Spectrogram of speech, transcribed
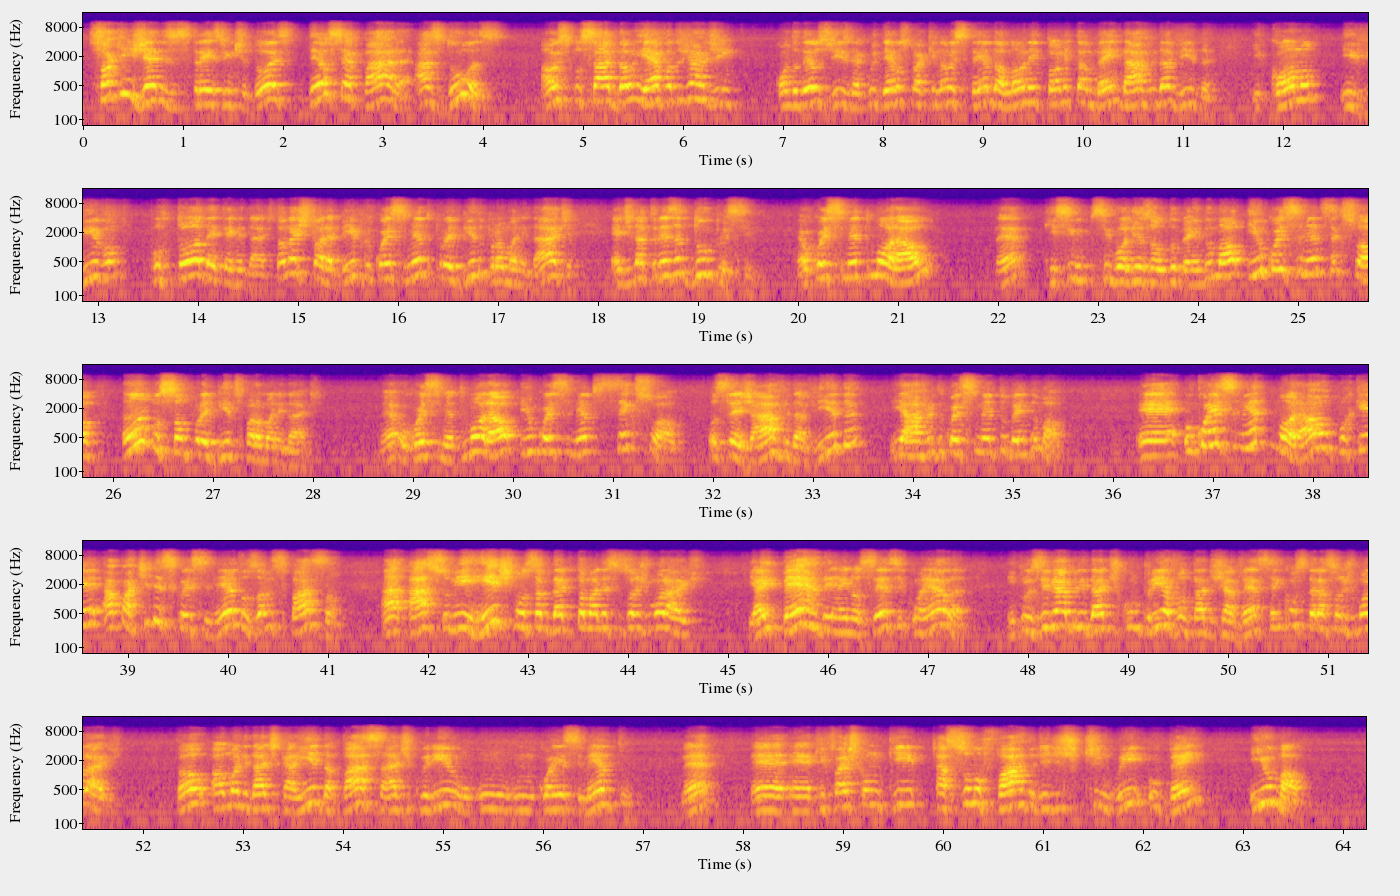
Só que em Gênesis 3, 22, Deus separa as duas ao expulsar Adão e Eva do jardim. Quando Deus diz, né, cuidemos para que não estendam a mão nem tomem também da árvore da vida, e comam e vivam por toda a eternidade. Então, na história bíblica, o conhecimento proibido para a humanidade é de natureza dúplice. É o conhecimento moral, né, que simboliza o do bem e do mal, e o conhecimento sexual. Ambos são proibidos para a humanidade. Né? O conhecimento moral e o conhecimento sexual. Ou seja, a árvore da vida e a árvore do conhecimento do bem e do mal. É, o conhecimento moral, porque a partir desse conhecimento os homens passam a, a, assumir responsabilidade de tomar decisões morais. E aí perdem a inocência e com ela, inclusive a habilidade de cumprir a vontade de Javé sem considerações morais. Então a humanidade caída passa a adquirir um, um conhecimento né, é, é, que faz com que assuma o fardo de distinguir o bem e o mal.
